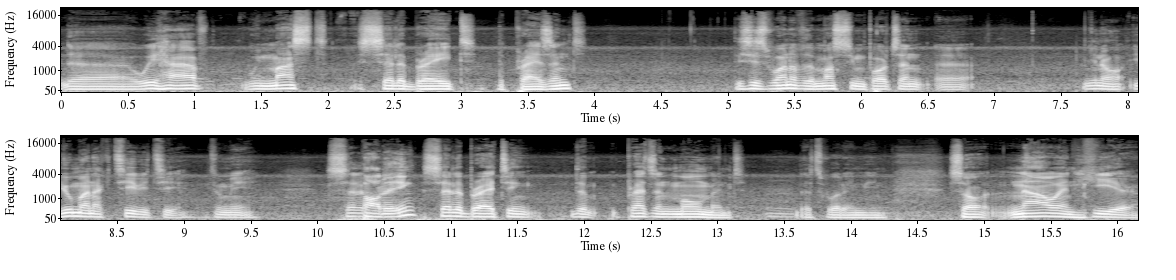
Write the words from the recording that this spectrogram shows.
uh, we have, we must celebrate the present. This is one of the most important, uh, you know, human activity to me. Partying? Celebrating the present moment. That's what I mean. So now and here,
